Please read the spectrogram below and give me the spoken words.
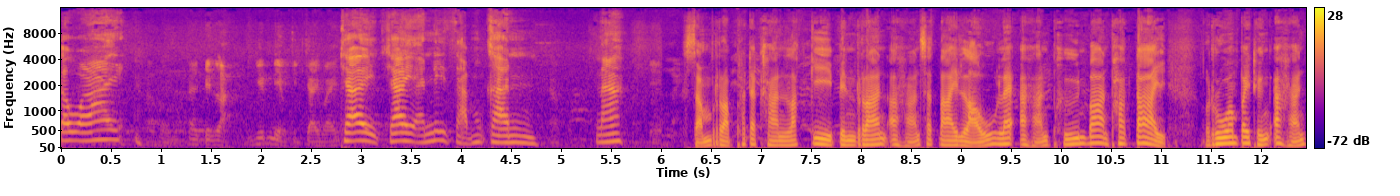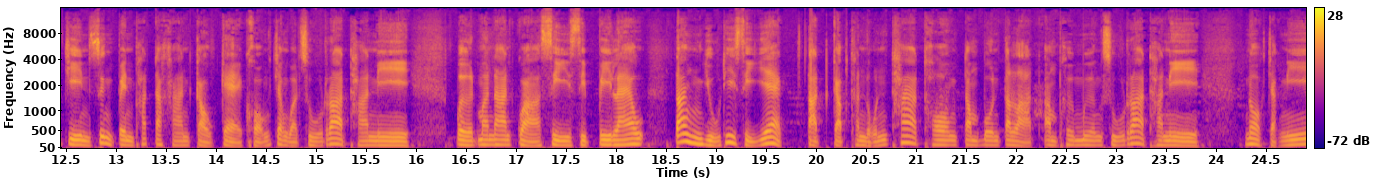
ก็ไว้ ให้เป็นหลักยึดเหนี่ยวจิตใจไว้ ใช่ใช่อันนี้สำคัญนะสำหรับพัตตาคารลักกี้เป็นร้านอาหารสไตล์เหลาและอาหารพื้นบ้านภาคใต้ รวมไปถึงอาหารจีน ซึ่งเป็นพัตตาคารเก่าแก่ของจังหวัดสุราษฎร์ธานี เปิดมานานกว่า 40 ปีแล้ว ตั้งอยู่ที่สี่แยกตัดกับถนนท่าทองตำบลตลาดอำเภอเมืองสุราษฎร์ธานี นอกจากนี้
